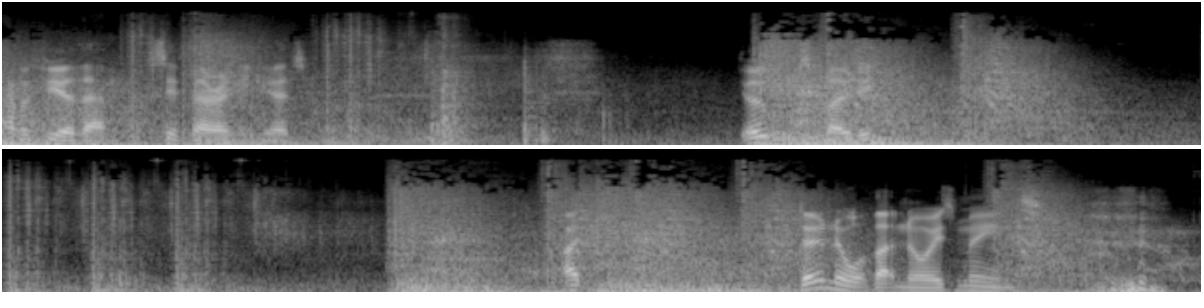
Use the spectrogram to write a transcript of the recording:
Have a few of them, see if they're any good. Oh, exploding. I don't know what that noise means.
